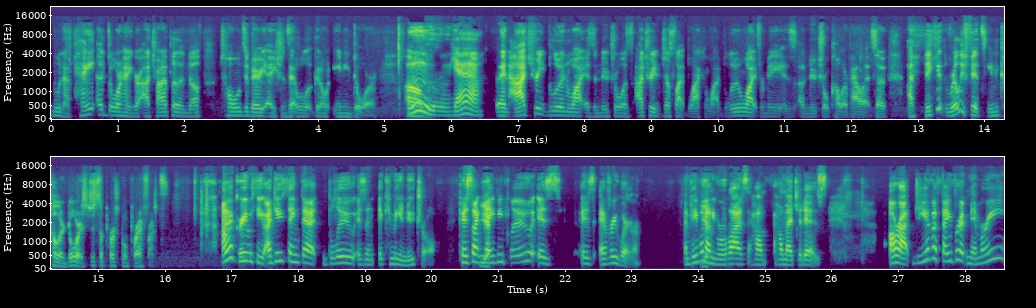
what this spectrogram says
when I paint a door hanger, I try to put enough tones and variations that will look good on any door. Um, Ooh, yeah. And I treat blue and white as a neutral. As I treat it just like black and white. Blue and white for me is a neutral color palette. So I think it really fits any color door. It's just a personal preference. I agree with you. I do think that blue is an it can be a neutral because like Yeah. navy blue is is everywhere, and people Yeah. don't even realize how how much it is. All right, do you have a favorite memory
